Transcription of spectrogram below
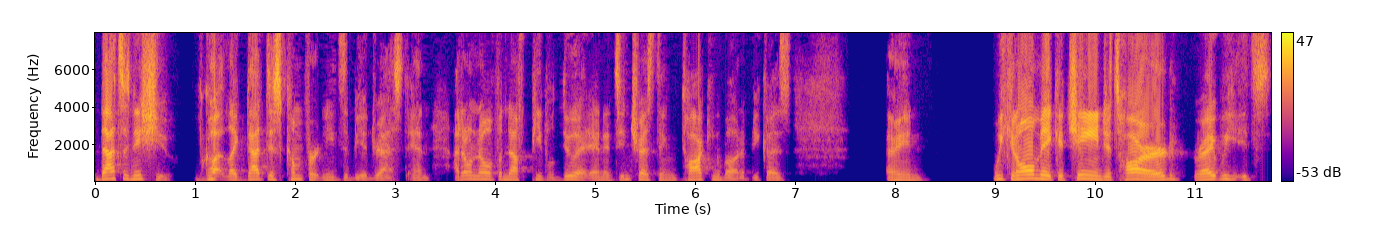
that's an issue. Got like that discomfort needs to be addressed. And i don't know if enough people do it. And it's interesting talking about it because i mean we can all make a change. It's hard right? We it's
